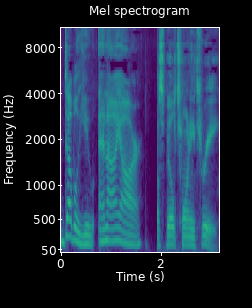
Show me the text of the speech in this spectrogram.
WNIR. House Bill 23.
